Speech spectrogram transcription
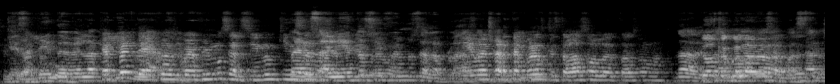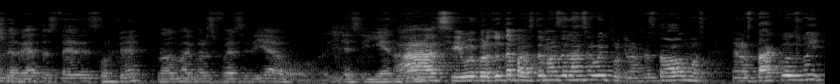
Sí, que sí, saliendo de ver la Qué película. pendejos, güey. Fuimos al cine un 15 Pero de saliendo sí fuimos a la plaza. Sí, güey, pero te acuerdas que estaba solo de todas formas. No, de No, todos te acuerdas modos la- se pasaron de reata ustedes. ¿Por qué? No me acuerdo si fue ese día o el día siguiente. Ah, sí, güey, pero tú te pasaste más de lanza, güey, porque nosotros estábamos en los tacos, güey.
